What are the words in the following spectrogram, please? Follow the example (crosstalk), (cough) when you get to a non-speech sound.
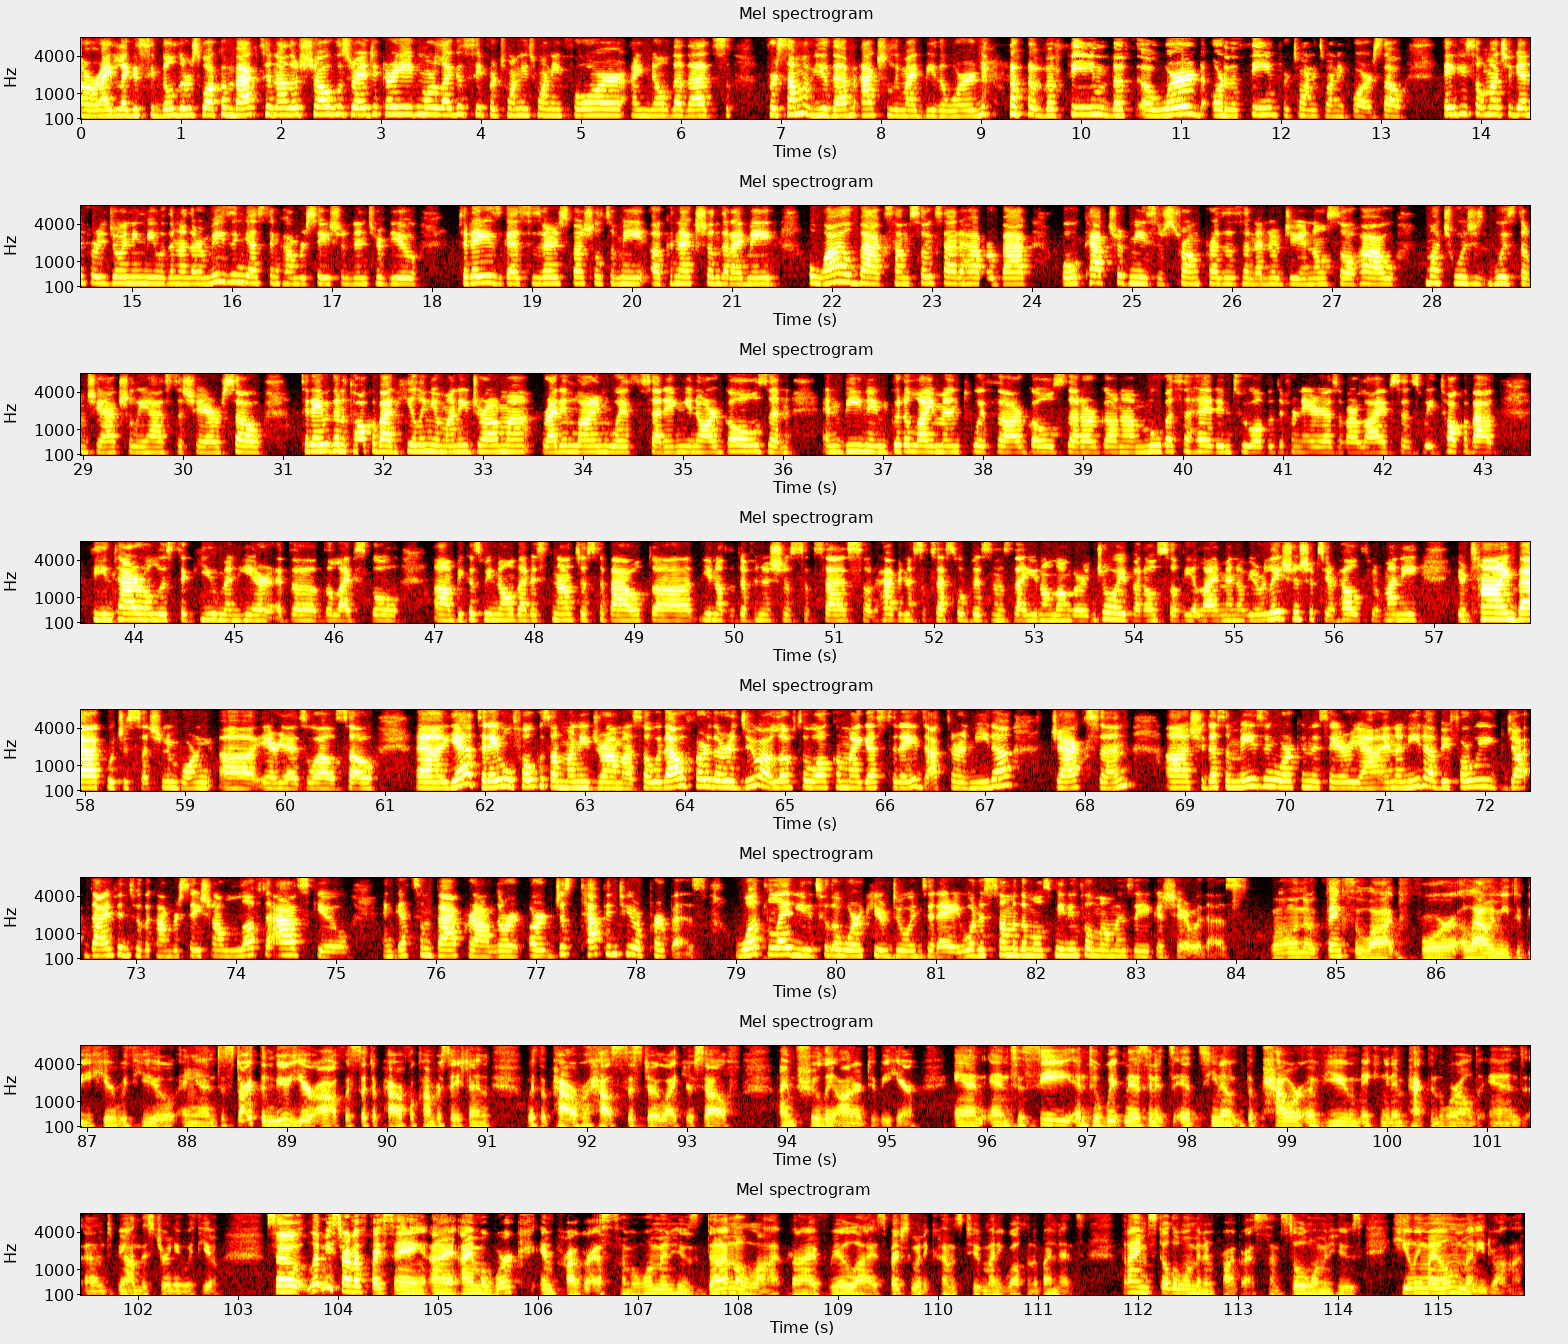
All right, legacy builders, welcome back to another show. Who's ready to create more legacy for 2024? I know that that's for some of you that actually might be the word, (laughs) the theme, the word or the theme for 2024. So, thank you so much again for joining me with another amazing guest and conversation interview. Today's guest is very special to me, a connection that I made a while back. So, I'm so excited to have her back what captured me is her strong presence and energy, and also how much wisdom she actually has to share. So today we're going to talk about healing your money drama right in line with setting you know our goals and and being in good alignment with our goals that are going to move us ahead into all the different areas of our lives as we talk about the entire holistic human here at the the life school uh, because we know that it's not just about uh, you know the definition of success or having a successful business that you no longer enjoy but also the alignment of your relationships your health your money your time back which is such an important uh, area as well. So uh, yeah today we'll focus on money drama. So without further ado i'd love to welcome my guest today dr anita Jackson. Uh, she does amazing work in this area. And Anita, before we j- dive into the conversation, I'd love to ask you and get some background or, or just tap into your purpose. What led you to the work you're doing today? What are some of the most meaningful moments that you could share with us? Well, no, thanks a lot for allowing me to be here with you and to start the new year off with such a powerful conversation with a powerhouse sister like yourself. I'm truly honored to be here. And and to see and to witness and it's it's you know the power of you making an impact in the world and um, to be on this journey with you. So let me start off by saying I, i'm a work in progress. I'm a woman who's done a lot but i've realized especially when it comes to money wealth and abundance that i'm still a woman in progress i'm still a woman who's healing my own money drama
